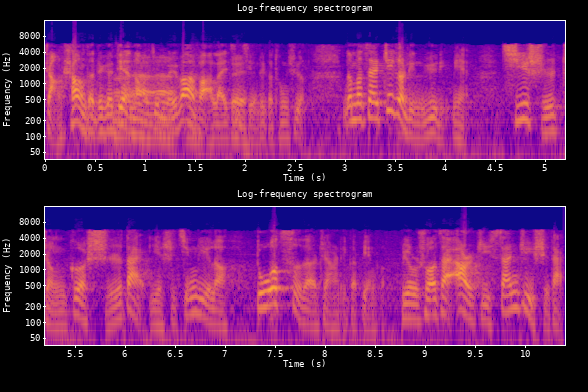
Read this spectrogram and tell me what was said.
掌上的这个电脑，就没办法来进行这个通讯了。那么在这个领域里面，其实整个时代也是经历了。多次的这样的一个变革，比如说在二 G、三 G 时代，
